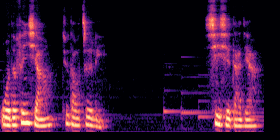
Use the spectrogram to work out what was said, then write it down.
我的分享就到这里，谢谢大家。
